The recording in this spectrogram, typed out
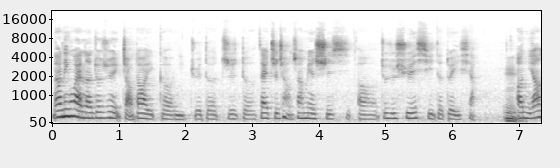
那另外呢，就是找到一个你觉得值得在职场上面实习，呃，就是学习的对象。嗯，啊、你要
